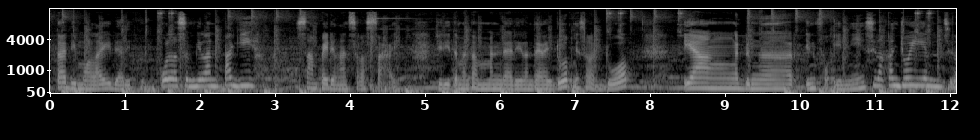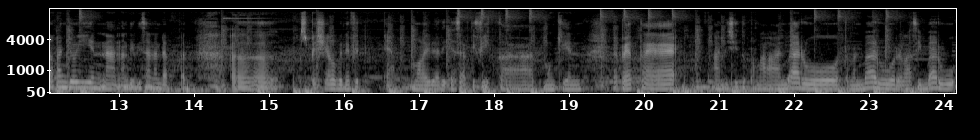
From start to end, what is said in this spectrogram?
kita dimulai dari pukul 9 pagi sampai dengan selesai. Jadi teman-teman dari Lentera Hidup, misalnya Hidup yang ngedenger info ini silakan join, silakan join. Nah, nanti di sana dapat uh, special benefit ya, mulai dari sertifikat, mungkin PPT, habis itu pengalaman baru, teman baru, relasi baru,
